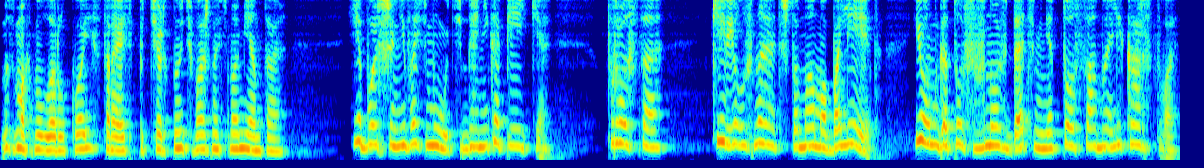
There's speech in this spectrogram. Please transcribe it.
Взмахнула рукой, стараясь подчеркнуть важность момента. «Я больше не возьму у тебя ни копейки. Просто Кирилл знает, что мама болеет, и он готов вновь дать мне то самое лекарство,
